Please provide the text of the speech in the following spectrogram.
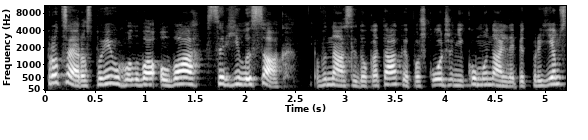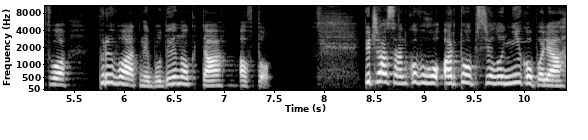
Про це розповів голова ОВА Сергій Лисак. Внаслідок атаки пошкоджені комунальне підприємство, приватний будинок та авто. Під час ранкового артобстрілу Нікополя,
